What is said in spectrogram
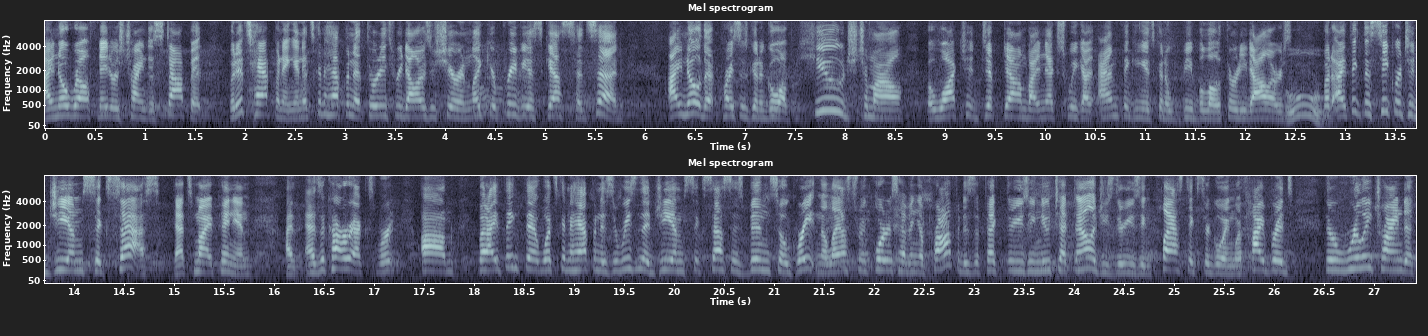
I know Ralph Nader is trying to stop it, but it's happening. And it's going to happen at $33 a share. And like your previous guests had said, I know that price is going to go up huge tomorrow, but watch it dip down by next week. I, am thinking it's going to be below $30. Ooh. But I think the secret to GM's success, that's my opinion, I- as a car expert, um, but I think that what's going to happen is the reason that GM's success has been so great in the last three quarters having a profit is the fact they're using new technologies. They're using plastics, they're going with hybrids. They're really trying to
